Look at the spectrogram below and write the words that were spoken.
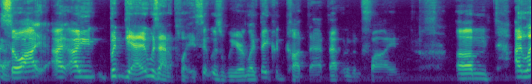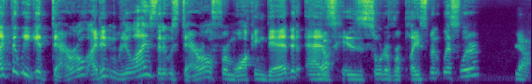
Yeah. So I, I, I, but yeah, it was out of place. It was weird. Like they could cut that. That would have been fine. Um, I like that we get Daryl. I didn't realize that it was Daryl from Walking Dead as his sort of replacement Whistler. Yeah.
